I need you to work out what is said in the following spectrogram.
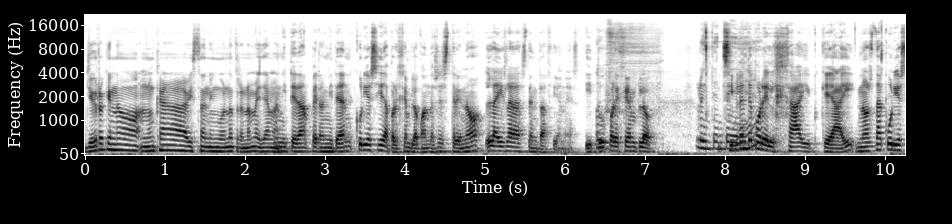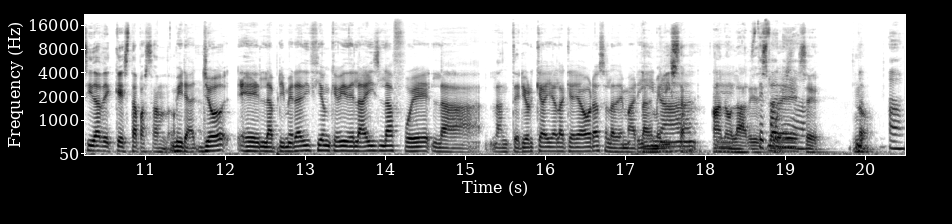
yo creo que no nunca he visto ningún otro, no me llaman. Ni te dan, pero ni te dan curiosidad, por ejemplo, cuando se estrenó La Isla de las Tentaciones. Y tú, Uf, por ejemplo, Lo intenté. simplemente ¿eh? por el hype que hay, ¿nos da curiosidad de qué está pasando? Mira, yo eh, la primera edición que vi de la isla fue la, la anterior que hay a la que hay ahora, o sea, la de Marina. la de Melissa. Ah, no, la de... Estefanía. sí. No. Ah,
